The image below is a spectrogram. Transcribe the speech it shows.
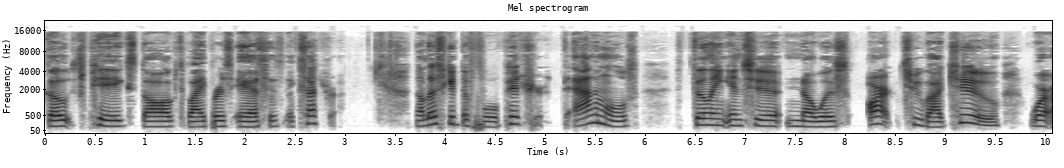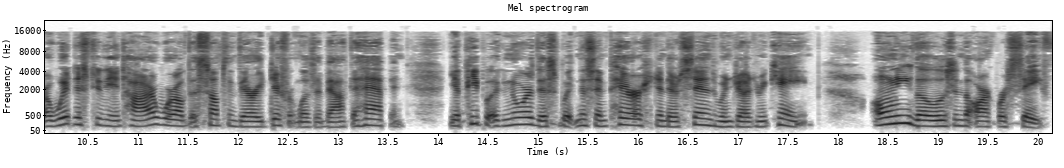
goats, pigs, dogs, vipers, asses, etc. Now let's get the full picture. The animals filling into Noah's ark two by two were a witness to the entire world that something very different was about to happen. Yet people ignored this witness and perished in their sins when judgment came. Only those in the ark were safe.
